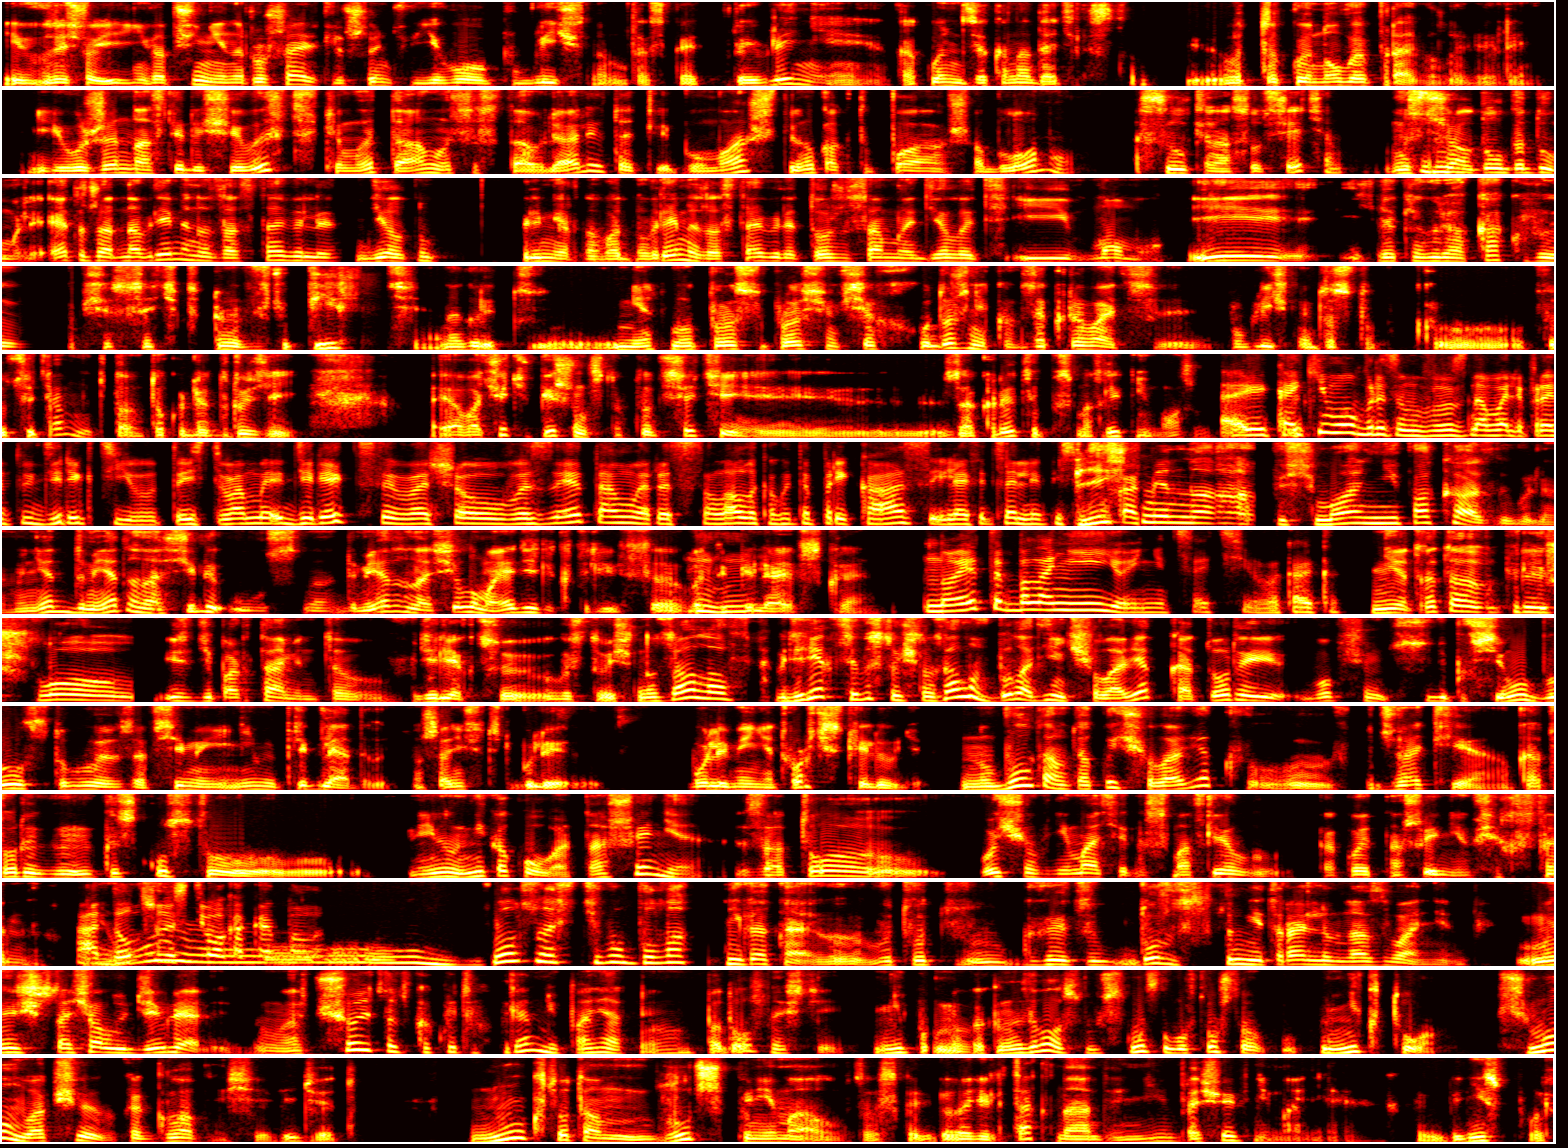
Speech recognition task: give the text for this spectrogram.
и, и вообще не нарушает ли что-нибудь в его публичном, так сказать, проявлении какое-нибудь законодательство. Вот такое новое правило ввели. И уже на следующей выставке мы там и составляли такие бумажки, ну, как-то по шаблону, ссылки на соцсети. Мы сначала mm. долго думали. Это же одновременно заставили делать, ну, примерно в одно время заставили то же самое делать и Мому. И я говорю, а как вы вообще с этим вы что пишете? Она говорит, нет, мы просто просим всех художников закрывать публичный доступ к соцсетям, ну, там только для друзей. А в отчете пишем, что тут сети э, закрыты, посмотреть не можем. А каким образом вы узнавали про эту директиву? То есть вам дирекция вашего ВЗ там рассылала какой-то приказ или официальное письмо? Письменно как... письма не показывали. Мне, до меня доносили устно. До меня доносила моя директриса, Вета угу. Беляевская. Но это была не ее инициатива. Как... Нет, это пришло из департамента в дирекцию выставочных залов. В дирекции выставочных залов был один человек, который, в общем, судя по всему, был, чтобы за всеми ними приглядывать, потому что они все-таки были более-менее творческие люди. Но был там такой человек в пиджаке, который к искусству не имел никакого отношения, зато очень внимательно смотрел, какое отношение у всех остальных. А должность его какая была? Должность его была никакая. Вот, вот должность с нейтральным названием. Мы сначала удивлялись. Думаю, а что это какой-то хрен непонятный по должности? Не помню, как называлось. Смысл был в том, что никто. Почему он вообще как главный себя ведет? Ну, кто там лучше понимал, так сказать, говорили, так надо, не обращай внимания, как бы не спорь.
